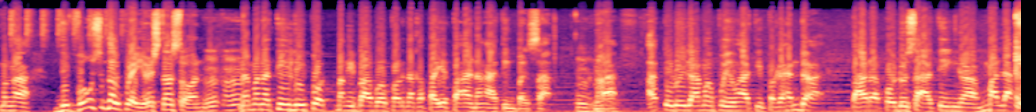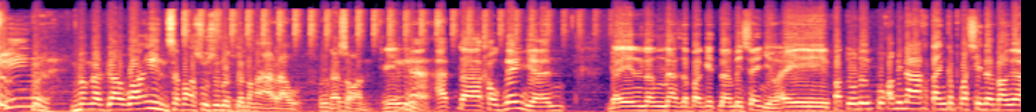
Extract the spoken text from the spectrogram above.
mga devotional prayers na son na manatili po at mangibabaw pa rin ang kapayapaan ng ating bansa. Na? At tuloy lamang po yung ating paghahanda para po doon sa ating ah, malaking mga gawain sa mga susunod na mga araw na son. Yun nga. At uh, kaugnay niyan, gaya na lang nabanggit namin sa inyo, ay patuloy po kami nakakatanggap kasi ng mga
